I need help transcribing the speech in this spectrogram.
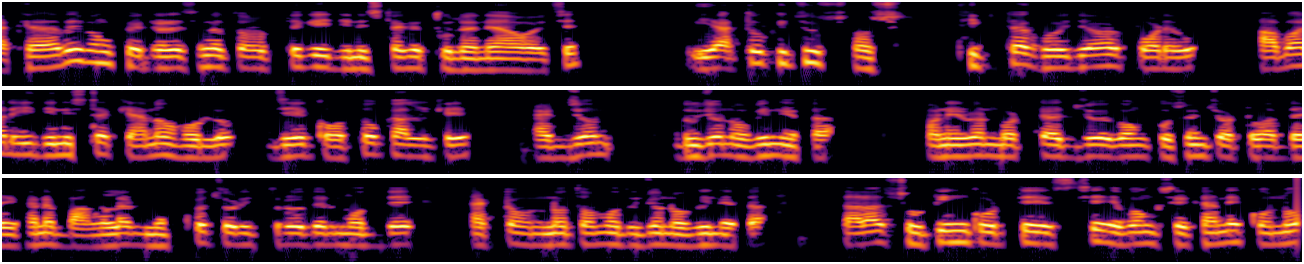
দেখা যাবে এবং ফেডারেশনের তরফ থেকে এই জিনিসটাকে তুলে নেওয়া হয়েছে। এত কিছু ঠিকঠাক হয়ে যাওয়ার পরেও আবার এই জিনিসটা কেন হলো? যে গতকালকে একজন, দুজন অভিনেতা অনির্বাণ ভট্টাচার্য এবং প্রসেন চট্টোপাধ্যায় এখানে বাংলার মুখ্য চরিত্রদের মধ্যে একটা অন্যতম দুজন অভিনেতা, তারা শুটিং করতে এসছে এবং সেখানে কোনো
